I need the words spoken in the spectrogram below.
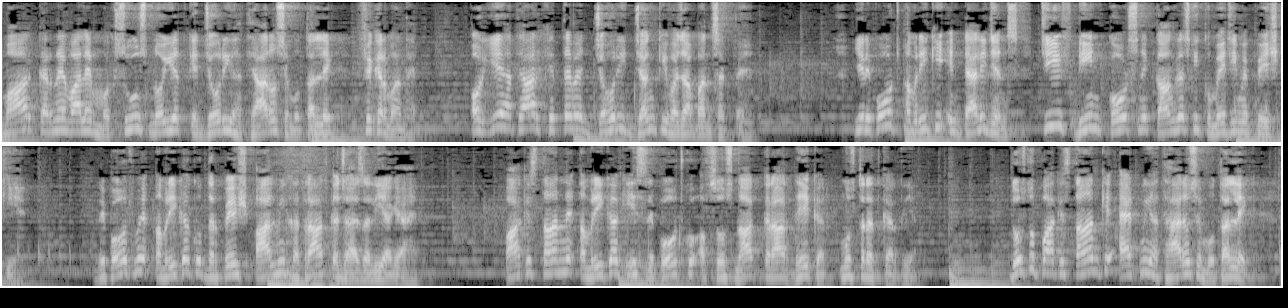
مار کرنے والے مخصوص نوعیت کے جوری ہتھیاروں سے متعلق فکر مند ہے اور یہ ہتھیار خطے میں جوہری جنگ کی وجہ بن سکتے ہیں۔ یہ رپورٹ امریکی انٹیلیجنس چیف ڈین کورٹس نے کانگریس کی کمیٹی میں پیش کی ہے۔ رپورٹ میں امریکہ کو درپیش عالمی خطرات کا جائزہ لیا گیا ہے۔ پاکستان نے امریکہ کی اس رپورٹ کو افسوسناک قرار دے کر مسترد کر دیا۔ دوستو، پاکستان کے ایٹمی ہتھیاروں سے متعلق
